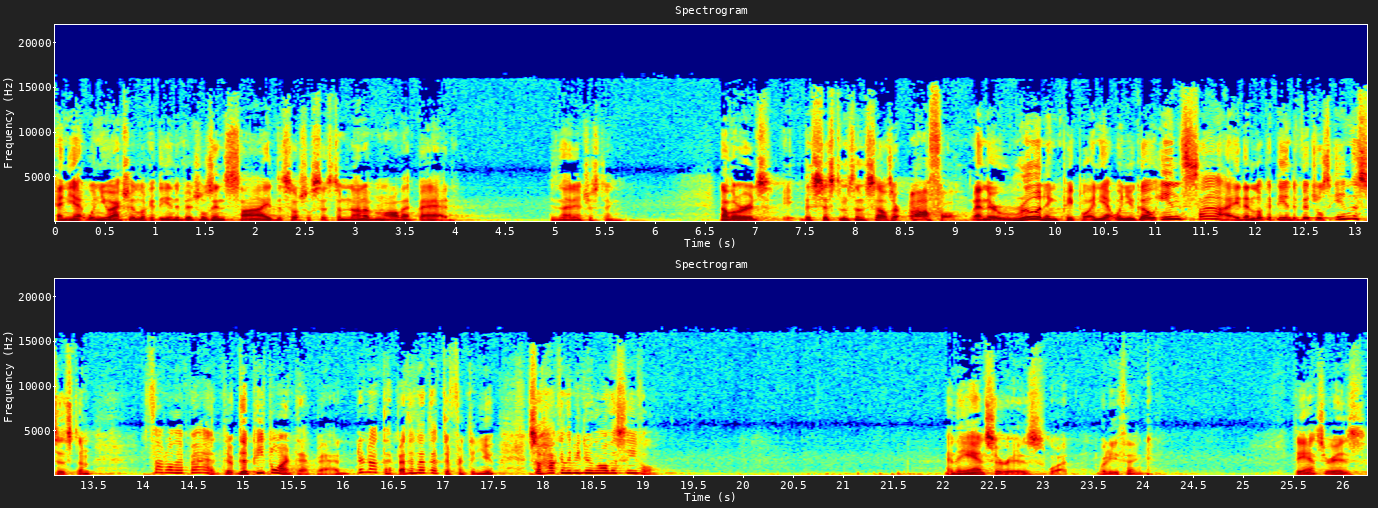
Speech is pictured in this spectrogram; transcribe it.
And yet, when you actually look at the individuals inside the social system, none of them are all that bad. Isn't that interesting? In other words, the systems themselves are awful and they're ruining people. And yet, when you go inside and look at the individuals in the system, it's not all that bad. They're, the people aren't that bad. They're not that bad. They're not that different than you. So, how can they be doing all this evil? And the answer is what? What do you think? The answer is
